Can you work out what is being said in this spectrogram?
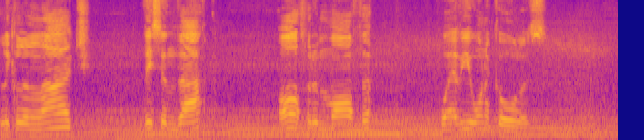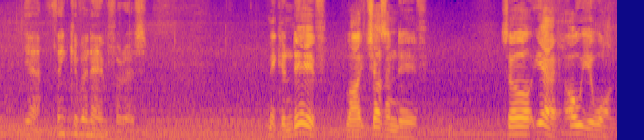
Little and Large, this and that, Arthur and Martha, whatever you want to call us. Yeah, think of a name for us. Mick and Dave, like Chas and Dave. So yeah, all you want.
